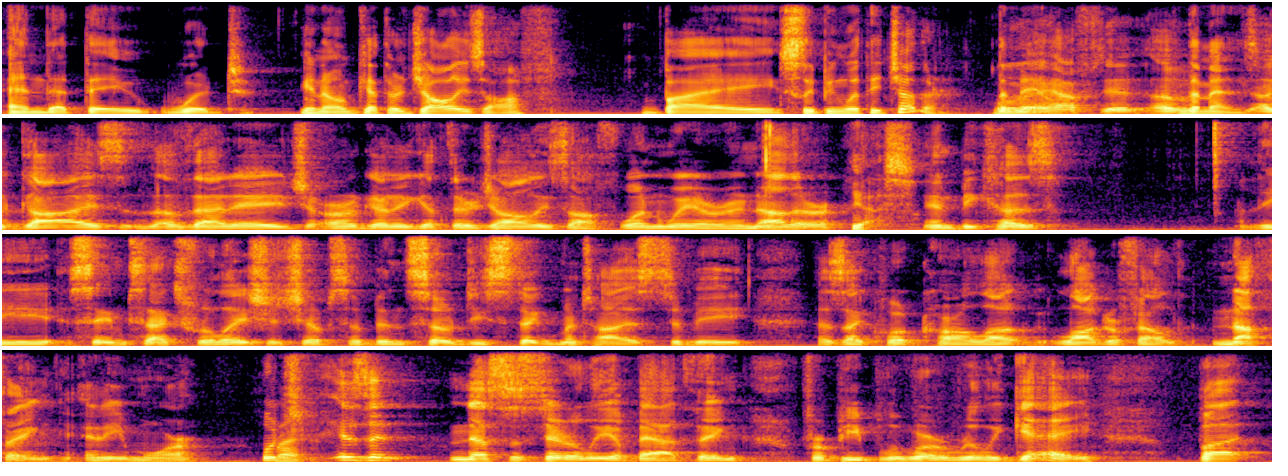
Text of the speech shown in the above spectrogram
and that they would, you know, get their jollies off by sleeping with each other. The well, male, they have to. Uh, the men. uh, guys of that age are going to get their jollies off one way or another. Yes. And because the same-sex relationships have been so destigmatized to be, as I quote Karl Lagerfeld, nothing anymore, which Right. isn't necessarily a bad thing for people who are really gay, but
